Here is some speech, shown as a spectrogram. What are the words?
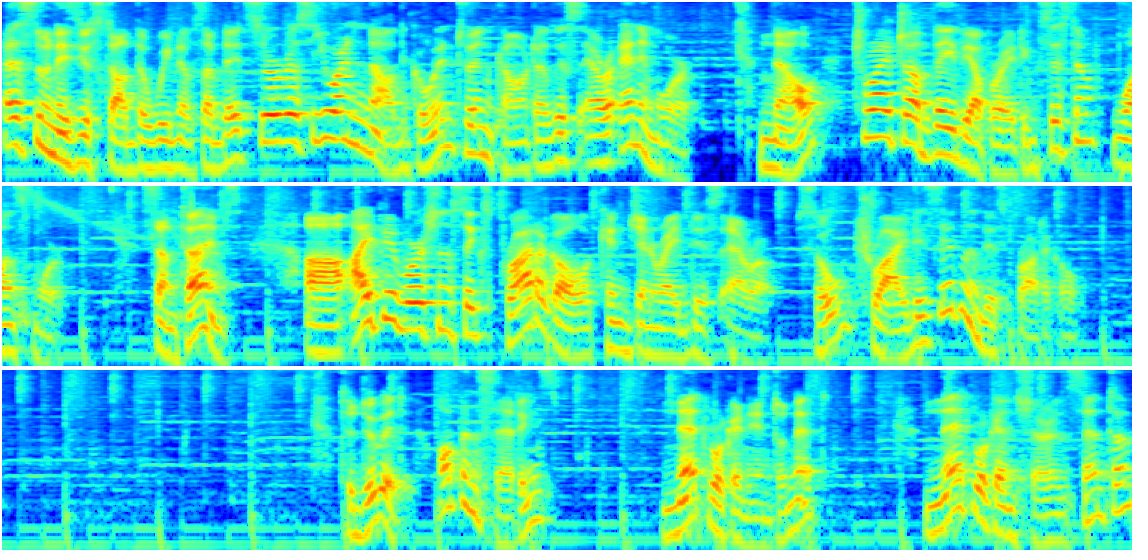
As soon as you start the Windows Update service, you are not going to encounter this error anymore. Now try to update the operating system once more. Sometimes uh, IP version 6 protocol can generate this error, so try disabling this protocol. To do it, open Settings, Network and Internet, Network and Sharing Center,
